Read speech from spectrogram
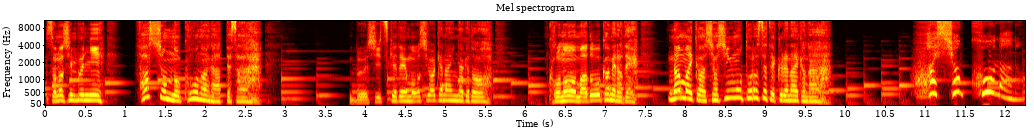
その新聞にファッションのコーナーがあってさ。ぶしつけで申し訳ないんだけどこの魔導カメラで何枚か写真を撮らせてくれないかなファッションコーナーの？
